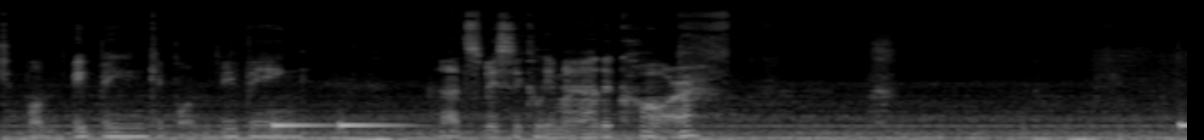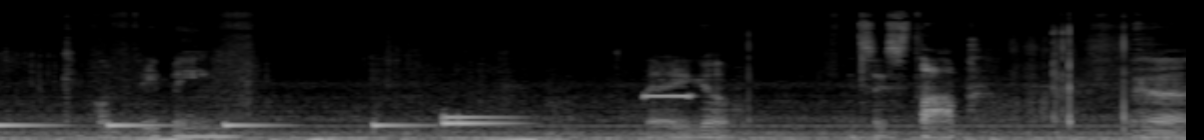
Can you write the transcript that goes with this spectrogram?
Keep on beeping keep on beeping. That's basically my other car say stop. Uh,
